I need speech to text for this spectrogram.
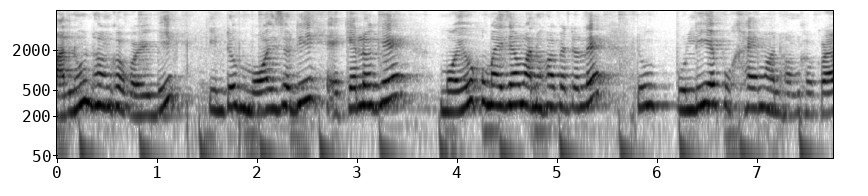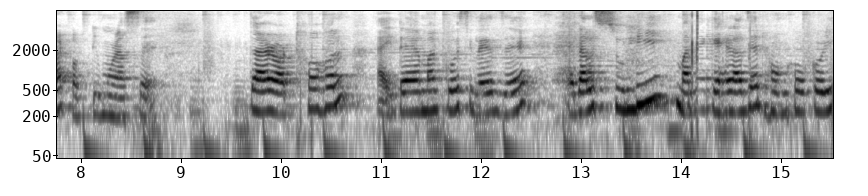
মানুহ ধ্বংস কৰিবি কিন্তু মই যদি একেলগে ময়ো সোমাই যাওঁ মানুহৰ পেটলৈ তোক পুলিয়ে পোখাই মই ধ্বংস কৰাৰ শক্তি মোৰ আছে। তাৰ অৰ্থ হ'ল আইতাই আমাক কৈছিলে যে এডাল চুলি মানে কেহেৰাজে ধ্বংস কৰি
